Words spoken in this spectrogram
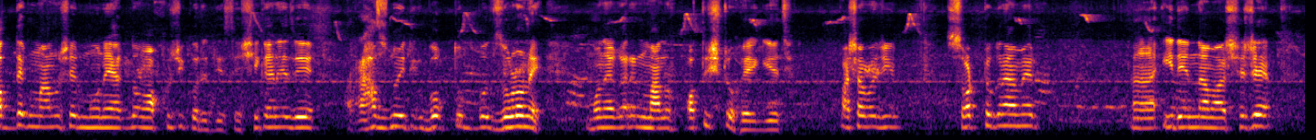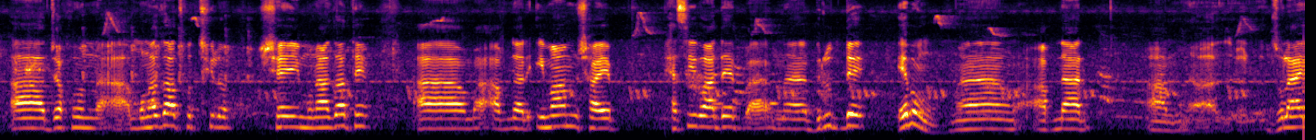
অর্ধেক মানুষের মনে একদম অখুশি করে দিয়েছে। সেখানে যে রাজনৈতিক বক্তব্য জোড়নে মনে করেন মানুষ অতিষ্ঠ হয়ে গিয়েছে। পাশাপাশি চট্টগ্রামের ঈদের নামাজ শেষে যখন মোনাজাত হচ্ছিল, সেই মোনাজাতে আপনার ইমাম সাহেব ফ্যাসিবাদের বিরুদ্ধে এবং আপনার জুলাই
